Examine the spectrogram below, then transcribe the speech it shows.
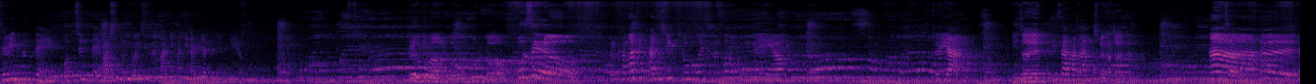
재밌는데 멋진데 맛있는 거 있으면 많이 많이 알려드릴게요 여기 마을로 놀러 오세요. 그리고 강아지 간식 좋은 거 있으면 서로 공유해요. 조이야, 인사해. 인사하자. 집에 가져야 돼. 하나, 둘, 셋.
